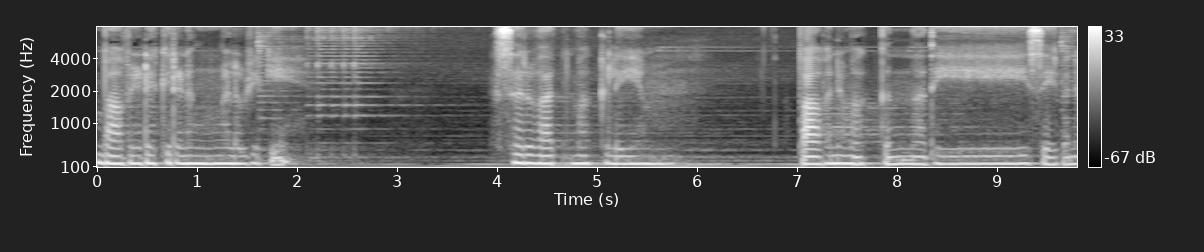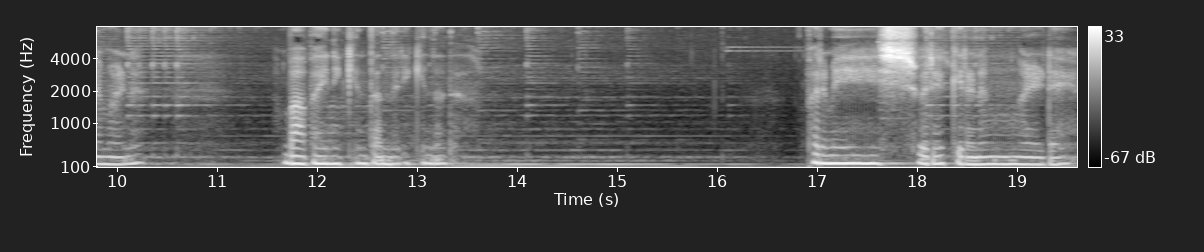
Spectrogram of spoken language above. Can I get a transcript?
ബാവയുടെ കിരണങ്ങൾ ഒഴുകി. സർവാത്മാക്കളെയും പാവനമാക്കുന്ന അതേ സേവനമാണ് ബാബ എനിക്കും തന്നിരിക്കുന്നത്. പരമേശ്വര കിരണങ്ങളുടെ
